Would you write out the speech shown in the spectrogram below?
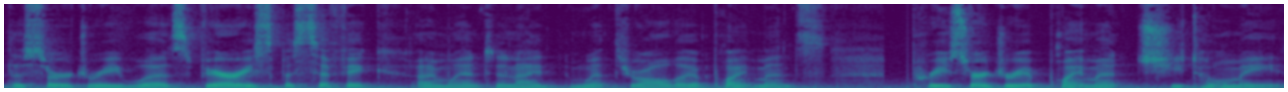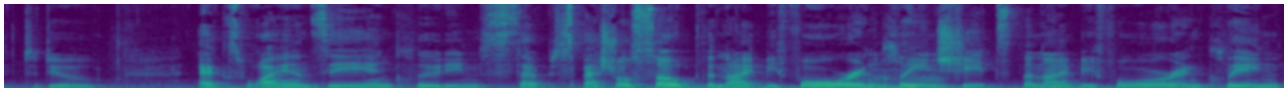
the surgery was very specific. I went and I went through all the appointments. Pre-surgery appointment, she told me to do X, Y, and Z, including special soap the night before and mm-hmm. clean sheets the night before and clean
